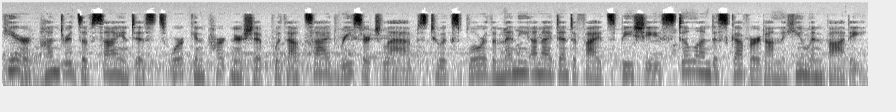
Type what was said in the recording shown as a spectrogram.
Here, hundreds of scientists work in partnership with outside research labs to explore the many unidentified species still undiscovered on the human body.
